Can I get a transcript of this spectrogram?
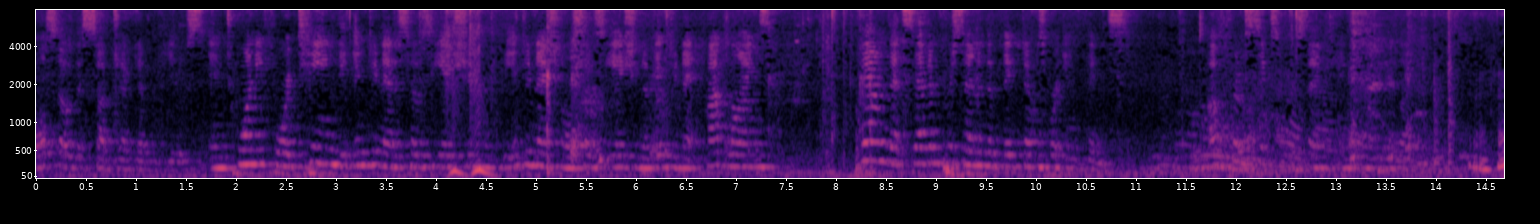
also the subject of abuse. In 2014, the Internet Association, the International Association of Internet Hotlines, found that 7% of the victims were infants, up from 6% in 2011. Mm-hmm.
